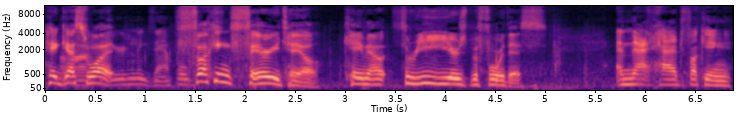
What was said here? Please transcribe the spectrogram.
Hey, guess um, what? Here's an example. Fucking Fairy Tail came out three years before this, and that had fucking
